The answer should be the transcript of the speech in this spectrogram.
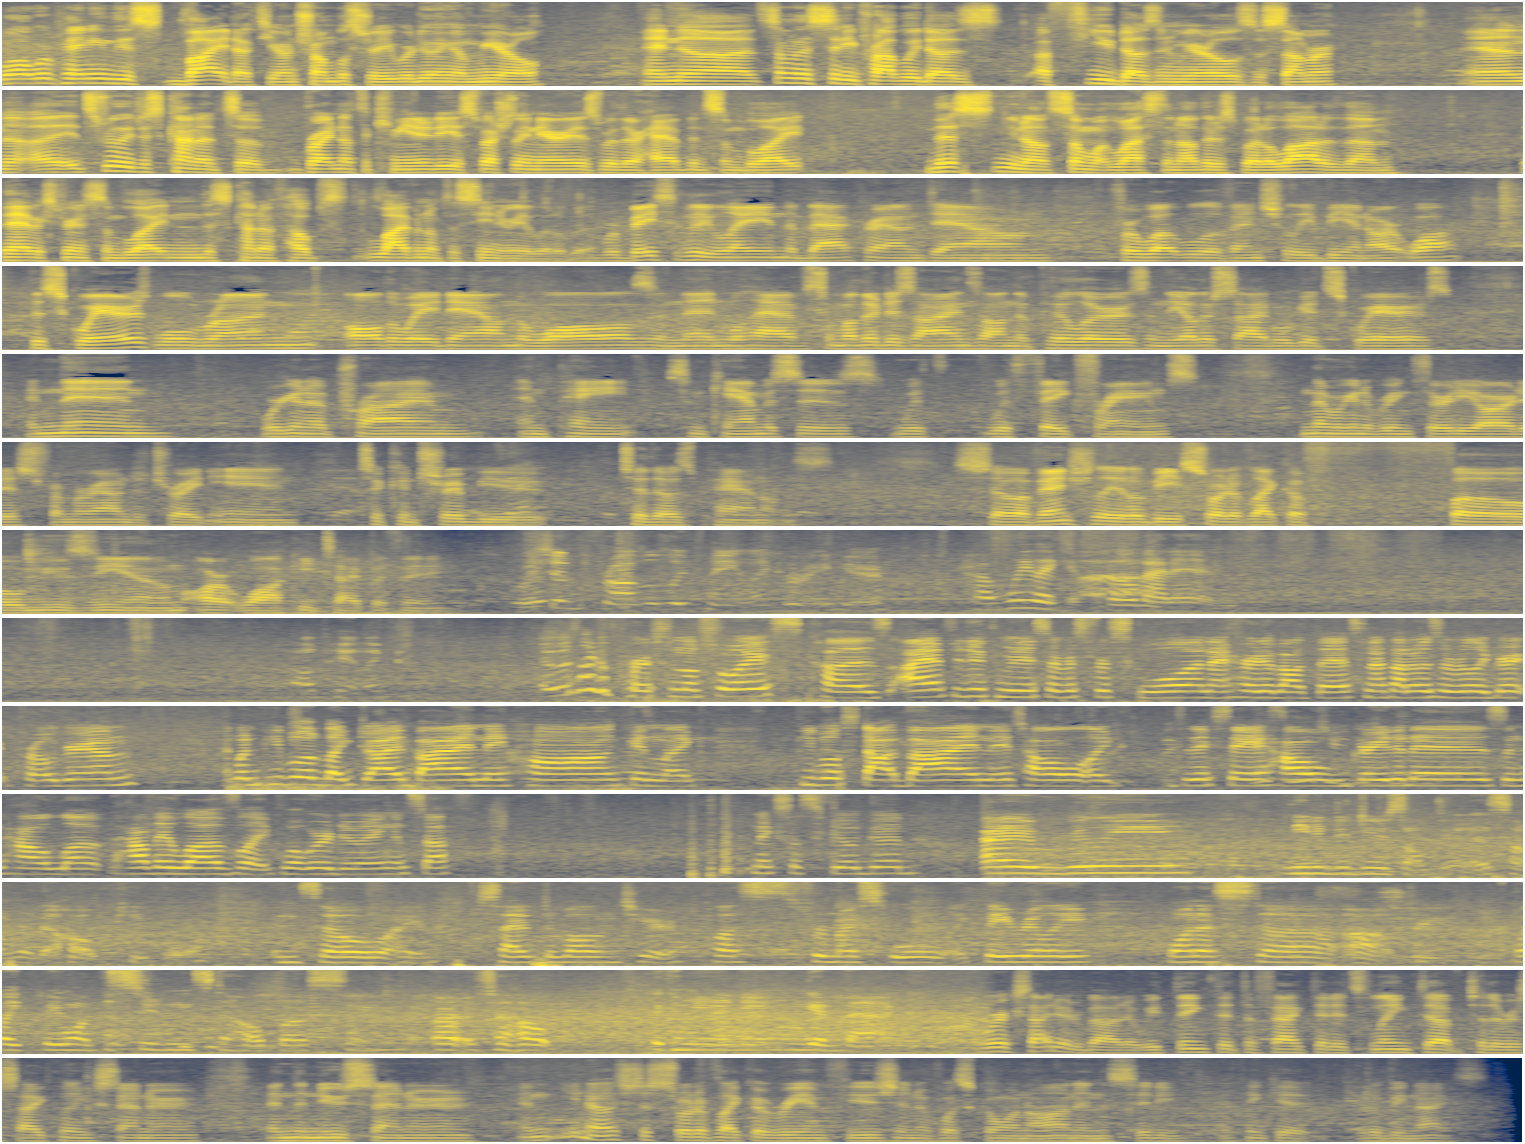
Well, we're painting this viaduct here on Trumbull Street. We're doing a mural. And uh, Summer in the City probably does a few dozen murals a summer. And uh, it's really just kind of to brighten up the community, especially in areas where there have been some blight. This, you know, somewhat less than others, but a lot of them, they have experienced some blight, and this kind of helps liven up the scenery a little bit. We're basically laying the background down for what will eventually be an art walk. The squares will run all the way down the walls and then we'll have some other designs on the pillars and the other side will get squares. And then we're gonna prime and paint some canvases with, with fake frames. And then we're gonna bring 30 artists from around Detroit in to contribute to those panels. So eventually it'll be sort of like a faux museum art walky type of thing. We should probably paint like right here. Probably like fill that in. I'll paint like. It was like a personal choice because I have to do community service for school and I heard about this and I thought it was a really great program. When people would like drive by and they honk and like people stop by and they tell like they say how great it is and how love how they love like what we're doing and stuff. Makes us feel good. I really needed to do something this summer to help people. And so I decided to volunteer. Plus for my school, like they really want us to, um, like they want the students to help us and uh, to help the community and give back. We're excited about it. We think that the fact that it's linked up to the recycling center and the new center, and you know, it's just sort of like a reinfusion of what's going on in the city. I think it, it'll be nice.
